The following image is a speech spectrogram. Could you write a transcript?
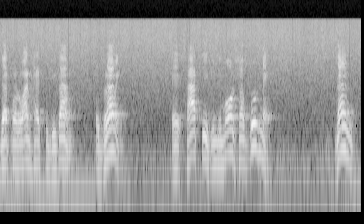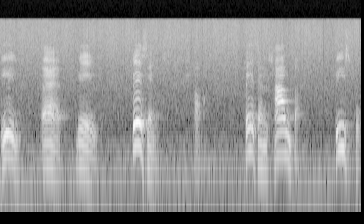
Therefore one has to become a Brahmin, a sattvic in the modes of goodness. Then he will uh, be patient, ah, patient, shanta, peaceful.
